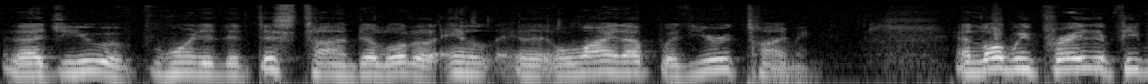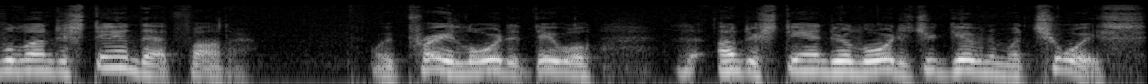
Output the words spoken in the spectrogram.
that you have appointed at this time, dear Lord, it'll line up with your timing. And Lord, we pray that people understand that, Father. We pray, Lord, that they will understand, dear Lord, that you're giving them a choice,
